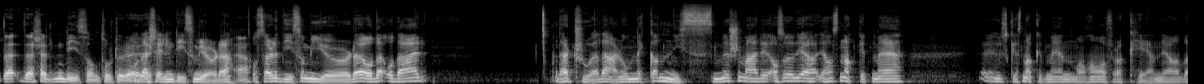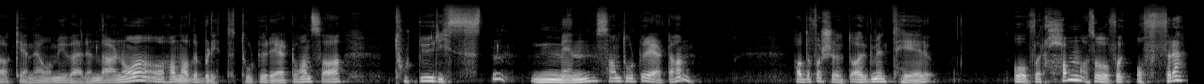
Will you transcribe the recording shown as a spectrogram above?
Det, det er sjelden de som torturerer. Og det er sjelden de som gjør det. Ja. Og så er det de som gjør det. og, det, og der, der tror jeg det er noen mekanismer som er altså Jeg, jeg har snakket med jeg husker jeg snakket med en mann, han var fra Kenya da Kenya var mye verre enn det er nå. og Han hadde blitt torturert. Og han sa torturisten, mens han torturerte ham, hadde forsøkt å argumentere overfor ham, altså overfor offeret,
